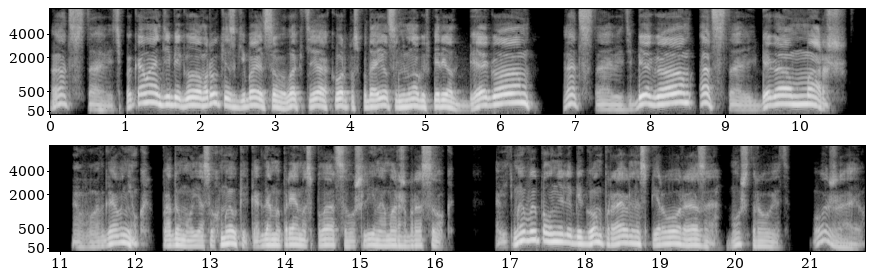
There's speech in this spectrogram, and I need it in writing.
«Отставить. По команде бегом, руки сгибаются в локтях, корпус подается немного вперед. Бегом! Отставить. Бегом! Отставить. Бегом марш!» «Вот говнюк», — подумал я с ухмылкой, когда мы прямо с плаца ушли на марш-бросок. «А ведь мы выполнили бегом правильно с первого раза. Муштрует. Уважаю».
